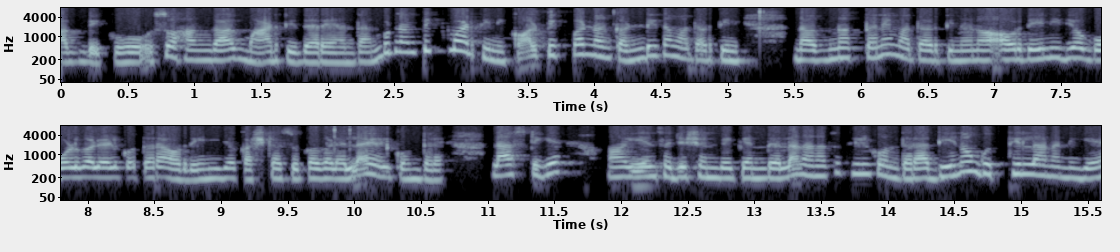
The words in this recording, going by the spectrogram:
ಆಗ್ಬೇಕು. ಸೊ ಹಂಗಾಗಿ ಮಾಡ್ತಿದ್ದಾರೆ ಅಂತ ಅನ್ಬಿಟ್ಟು ನಾನು ಪಿಕ್ ಮಾಡ್ತೀನಿ. ಕಾಲ್ ಪಿಕ್ ಮಾಡಿ ನಾನು ಖಂಡಿತ ಮಾತಾಡ್ತೀನಿ. ನಗ್ನಗ್ತಾನೆ ಮಾತಾಡ್ತೀನಿ. ನಾನು ಅವ್ರದ್ದೇನಿದೆಯೋ ಗೋಳ್ಗಳು ಹೇಳ್ಕೊತಾರೆ ಅವ್ರದ್ದೇನಿದೆಯೋ ಕಷ್ಟ ಸುಖಗಳೆಲ್ಲ ಹೇಳ್ಕೊಂತಾರೆ. ಲಾಸ್ಟಿಗೆ ಏನ್ ಸಜೆಷನ್ ಬೇಕೆಂದೆಲ್ಲ ನನ್ನ ಹತ್ರ ತಿಳ್ಕೊಂತಾರೆ. ಅದೇನೋ ಗೊತ್ತಿಲ್ಲ ನನಗೆ.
